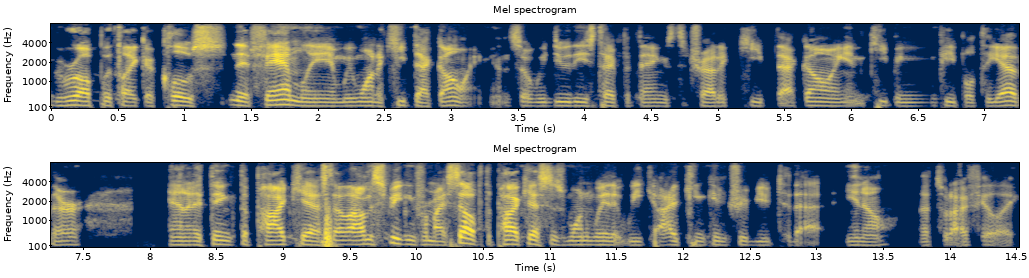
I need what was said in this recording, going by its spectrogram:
grew up with like a close knit family and we want to keep that going and so we do these type of things to try to keep that going and keeping people together and i think the podcast i'm speaking for myself the podcast is one way that we i can contribute to that you know that's what i feel like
